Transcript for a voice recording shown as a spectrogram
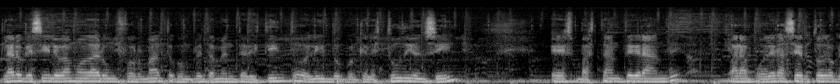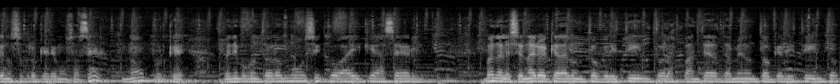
Claro que sí, le vamos a dar un formato completamente distinto, lindo porque el estudio en sí es bastante grande para poder hacer todo lo que nosotros queremos hacer, ¿no? Porque venimos con todos los músicos, hay que hacer, bueno, el escenario hay que darle un toque distinto, las pantallas también un toque distinto,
